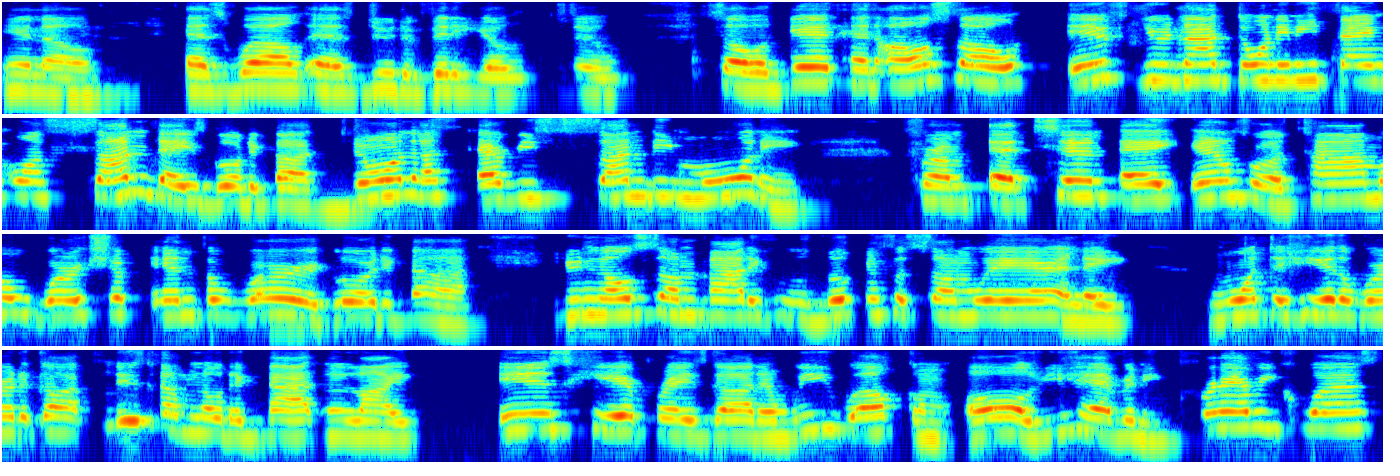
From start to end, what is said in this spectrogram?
you know, as well as do the video Zoom. So again, and also, if you're not doing anything on Sundays, glory to God, join us every Sunday morning from at ten AM for a time of worship in the word, glory to God. You know somebody who's looking for somewhere and they want to hear the word of God, please let them know that Guiding Light is here, praise God, and we welcome all. If you have any prayer requests,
